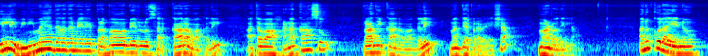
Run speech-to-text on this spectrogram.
ಇಲ್ಲಿ ವಿನಿಮಯ ದರದ ಮೇಲೆ ಪ್ರಭಾವ ಬೀರಲು ಸರ್ಕಾರವಾಗಲಿ ಅಥವಾ ಹಣಕಾಸು ಪ್ರಾಧಿಕಾರವಾಗಲಿ ಮಧ್ಯಪ್ರವೇಶ ಮಾಡೋದಿಲ್ಲ. ಅನುಕೂಲ ಏನು?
